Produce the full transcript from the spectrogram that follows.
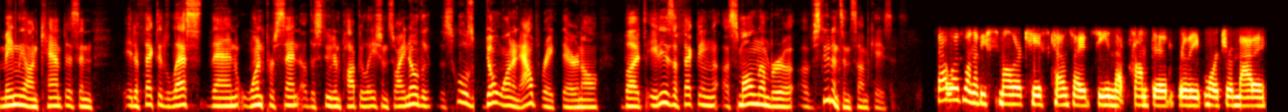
mainly on campus, and it affected less than 1% of the student population. So I know that the schools don't want an outbreak there and all, but it is affecting a small number of students in some cases. That was one of the smaller case counts I had seen that prompted really more dramatic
